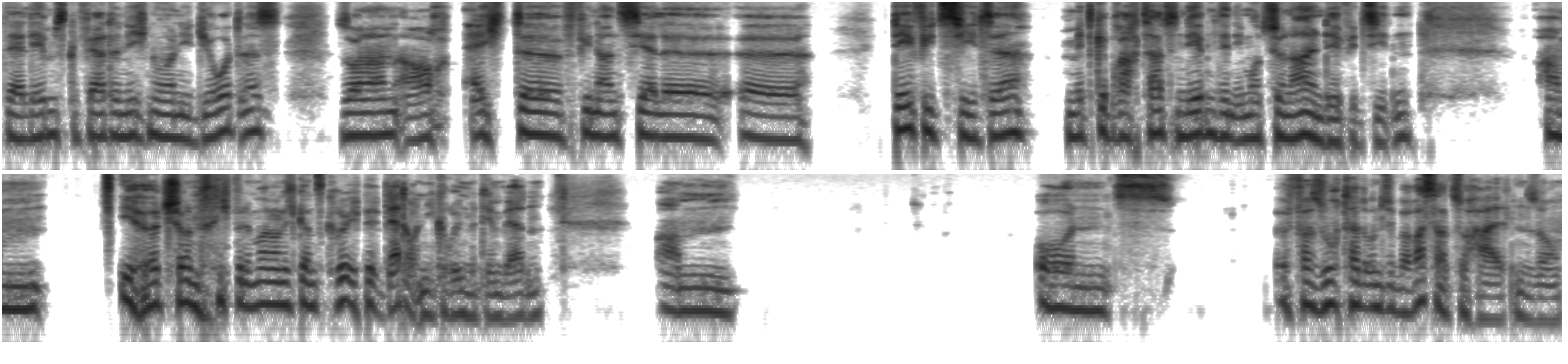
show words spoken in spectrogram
der Lebensgefährte nicht nur ein Idiot ist, sondern auch echte finanzielle äh, Defizite mitgebracht hat, neben den emotionalen Defiziten. Ähm, ihr hört schon, ich bin immer noch nicht ganz grün. Ich werde auch nie grün mit dem werden. Ähm, und versucht hat, uns über Wasser zu halten. So.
